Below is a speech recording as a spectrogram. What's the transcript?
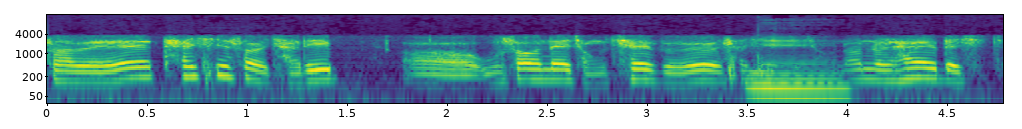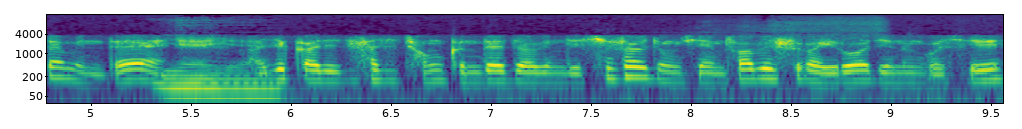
사회의 탈시설 자립 어 우선의 정책을 사실 예. 전환을 해야 될 시점인데 예, 예. 아직까지 사실 정근대적인 시설 중심 서비스가 이루어지는 것이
